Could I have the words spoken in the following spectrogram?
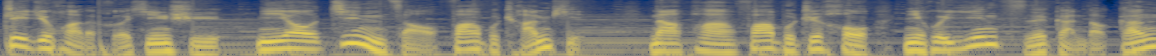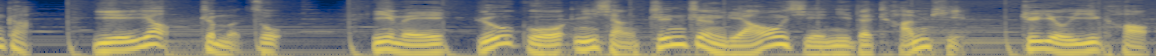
这句话的核心是你要尽早发布产品，哪怕发布之后你会因此感到尴尬，也要这么做。因为如果你想真正了解你的产品，只有依靠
